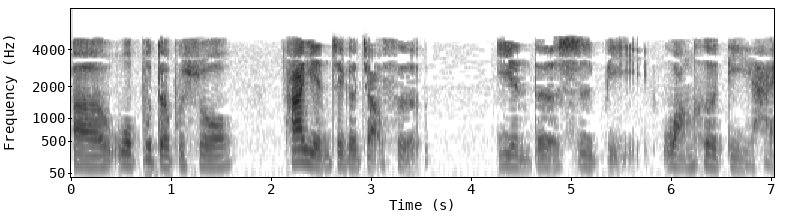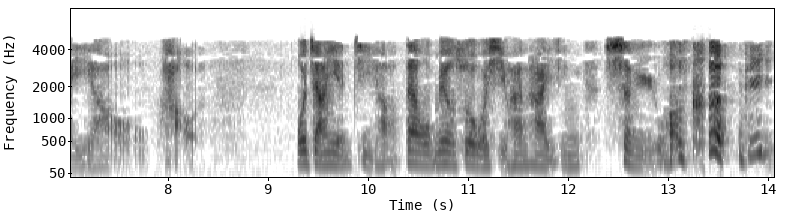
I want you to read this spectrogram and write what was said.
呃，我不得不说，他演这个角色演的是比王鹤棣还要好。我讲演技哈，但我没有说我喜欢他已经胜于王鹤棣，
